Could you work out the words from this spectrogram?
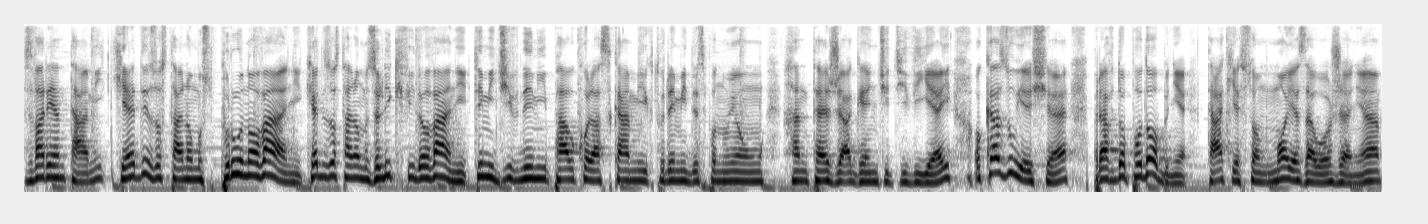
z wariantami, kiedy zostaną sprunowani, kiedy zostaną zlikwidowani tymi dziwnymi pałkolaskami, którymi dysponują hunterzy, agenci TVA, okazuje się prawdopodobnie, takie są moje założenia,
